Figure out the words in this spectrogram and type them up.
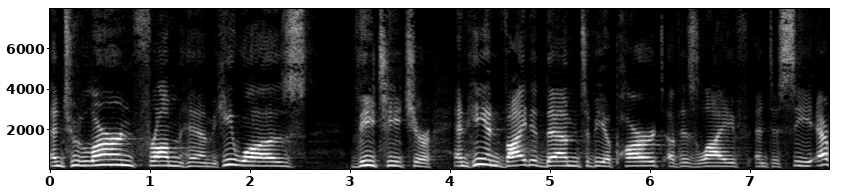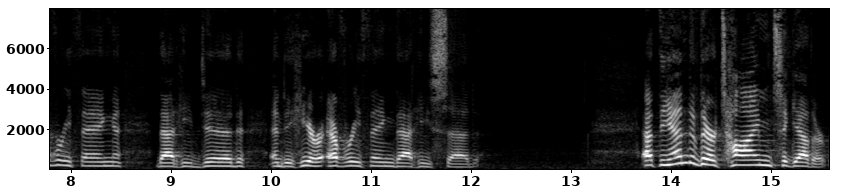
and to learn from him. He was the teacher, and he invited them to be a part of his life and to see everything that he did and to hear everything that he said. At the end of their time together,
